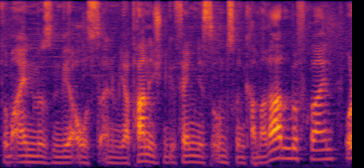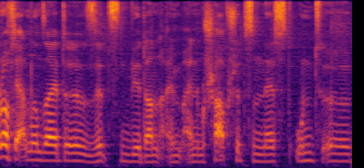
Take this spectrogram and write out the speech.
Zum einen müssen wir aus einem japanischen Gefängnis unseren Kameraden befreien und auf der anderen Seite sitzen wir dann in einem Scharfschützennest und äh,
